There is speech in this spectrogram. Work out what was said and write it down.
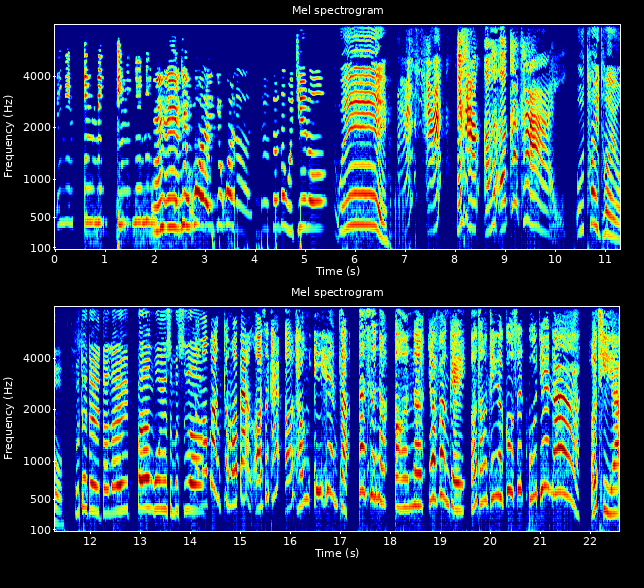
叮叮叮叮叮叮叮！哎哎，电话哎、电话了，那那我接喽。喂。啊啊，你好，我是太太。鹅太太哦，鹅太太打来帮我有什么事啊？怎么办？怎么办？我是开儿童医院的，但是呢，呃呢，要放给儿童听的故事不见了，而且呀，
